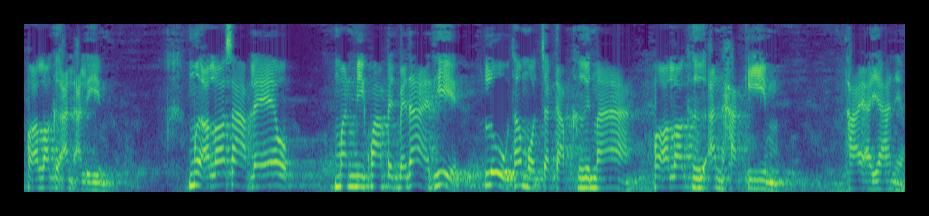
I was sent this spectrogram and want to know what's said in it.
เพราะอัลลอฮ์คืออันอาลีม เมื่ออัลลอฮ์ทราบแล้ว มันมีความเป็นไปได้ที่ลูกทั้งหมดจะกลับคืนมา เพราะอัลลอฮ์คืออันฮักีม ท้ายอายะเนี่ย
